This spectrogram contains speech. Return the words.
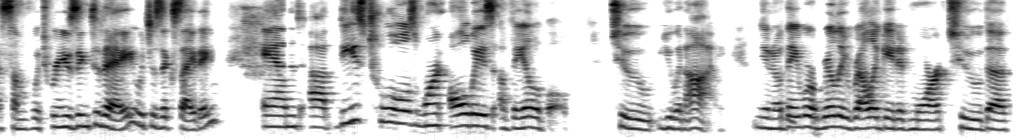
uh, some of which we're using today, which is exciting. And uh, these tools weren't always available to you and I you know they were really relegated more to the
